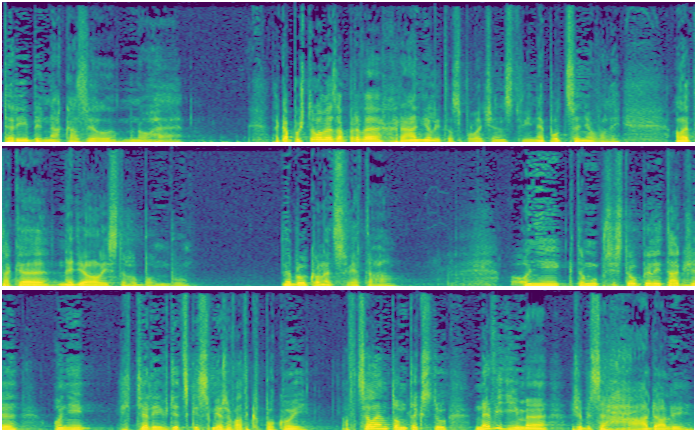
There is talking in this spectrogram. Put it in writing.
který by nakazil mnohé. Tak apoštolové zaprvé chránili to společenství, nepodceňovali, ale také nedělali z toho bombu. Nebyl konec světa. Oni k tomu přistoupili tak, že oni chtěli vždycky směřovat k pokoji. A v celém tom textu nevidíme, že by se hádali,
